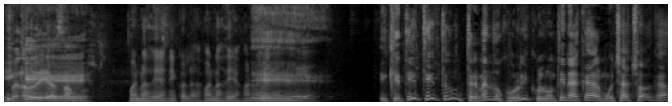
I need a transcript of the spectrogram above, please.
Buenos días, ambos. Buenos días, Nicolás. Buenos días, Manuel. Días y que tiene, un tremendo currículum, tiene acá el muchacho acá.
